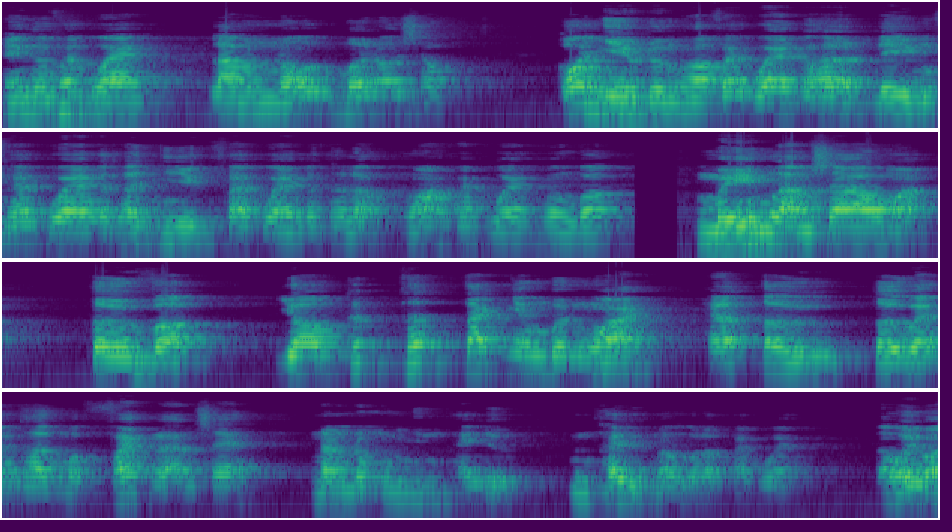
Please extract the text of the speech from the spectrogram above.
hiện tượng phát quang là mình nói, mới nói xong. Có nhiều trường hợp phát quang có thể là điện phát quang, có thể là nhiệt phát quang, có thể là hóa phát quang, vân vân. Miễn làm sao mà từ vật do kích thích tác nhân bên ngoài hay là tự tự bản thân mà phát ra ánh sáng, nằm trong mình nhìn thấy được. Mình thấy được nó gọi là phát quang. Đồng ý mà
